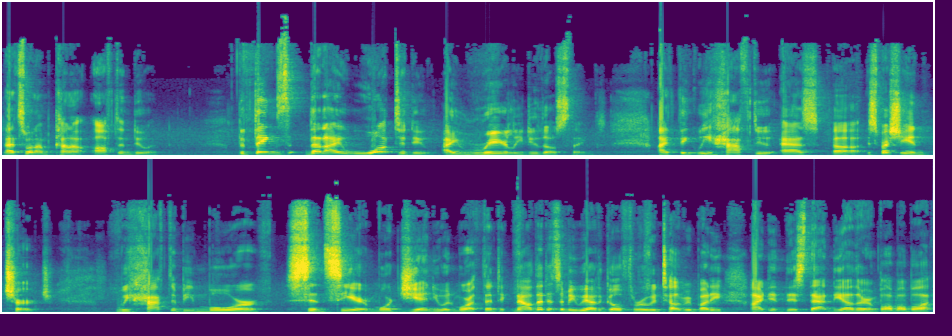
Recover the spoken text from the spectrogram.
that's what I'm kind of often doing. The things that I want to do, I rarely do those things. I think we have to, as uh, especially in church, we have to be more sincere, more genuine, more authentic. Now, that doesn't mean we have to go through and tell everybody, I did this, that, and the other, and blah, blah, blah.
